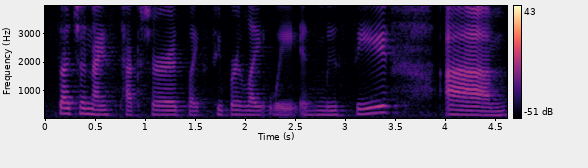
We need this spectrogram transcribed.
such a nice texture. It's like super lightweight and moussey. Um,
